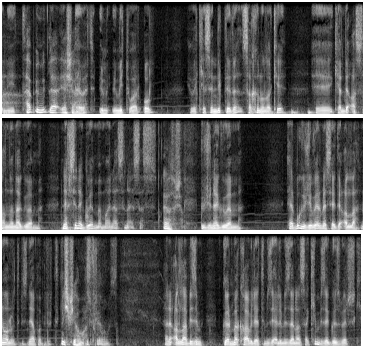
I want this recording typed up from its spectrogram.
ümit. Hep ümitle yaşa. Evet, üm, ümit var ol ve kesinlikle de sakın ola ki e, kendi aslanlığına güvenme. Nefsine güvenme manasına esas. Evet hocam. Gücüne güvenme. Eğer bu gücü vermeseydi Allah ne olurdu biz ne yapabilirdik? Hiçbir şey yapamaz. Hiçbir şey yapamaz. Yani Allah bizim görme kabiliyetimizi elimizden alsa kim bize göz verir ki?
